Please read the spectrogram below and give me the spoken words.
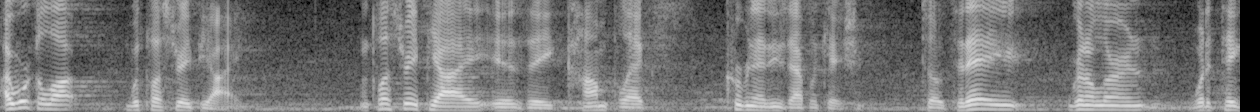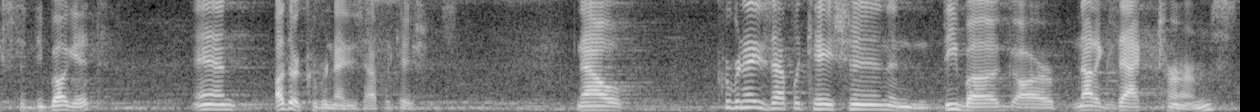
I work a lot with Cluster API. And Cluster API is a complex Kubernetes application. So today, we're going to learn what it takes to debug it and other Kubernetes applications. Now, Kubernetes application and debug are not exact terms.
